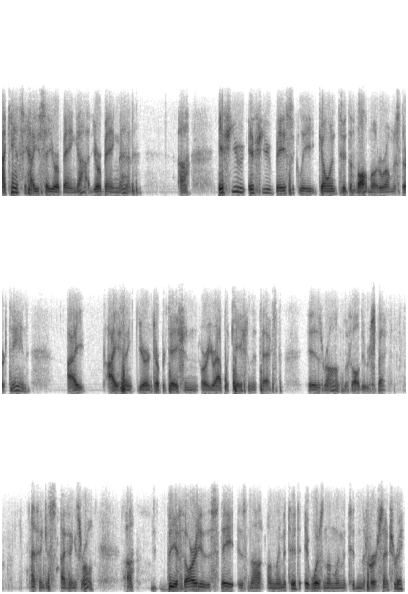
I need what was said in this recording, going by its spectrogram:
I can't see how you say you're obeying God. You're obeying man. Uh, if you if you basically go into default mode of Romans 13, I I think your interpretation or your application of the text is wrong. With all due respect, I think it's I think it's wrong. Uh, the authority of the state is not unlimited. It wasn't unlimited in the first century.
